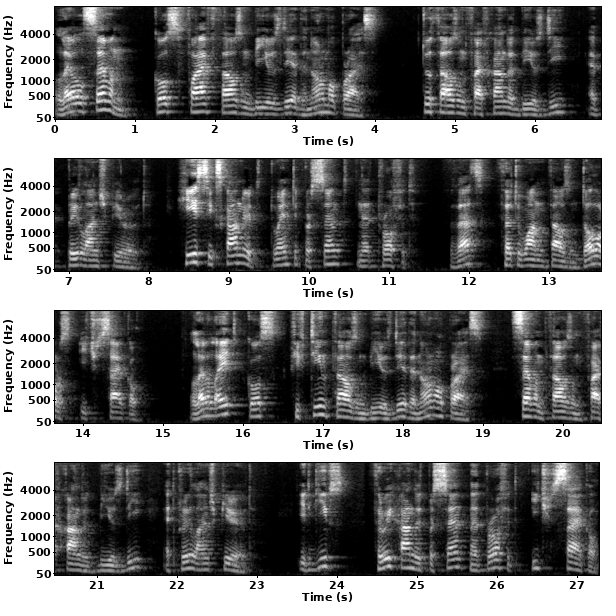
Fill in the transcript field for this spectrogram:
Level 7 costs 5000 BUSD at the normal price, 2500 BUSD at pre-launch period. Here 620% net profit. That's $31,000 each cycle. Level 8 costs 15,000 BUSD at the normal price, 7,500 BUSD at pre-launch period. It gives 300% net profit each cycle.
